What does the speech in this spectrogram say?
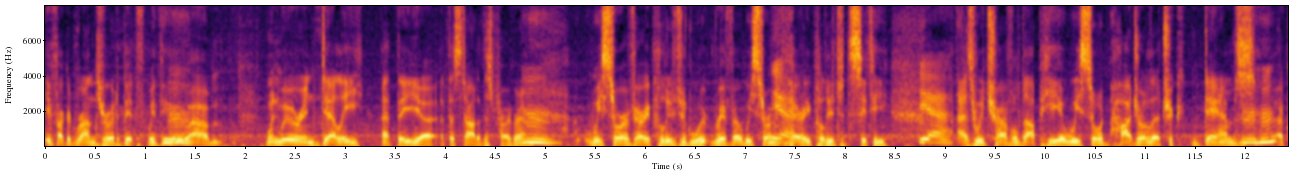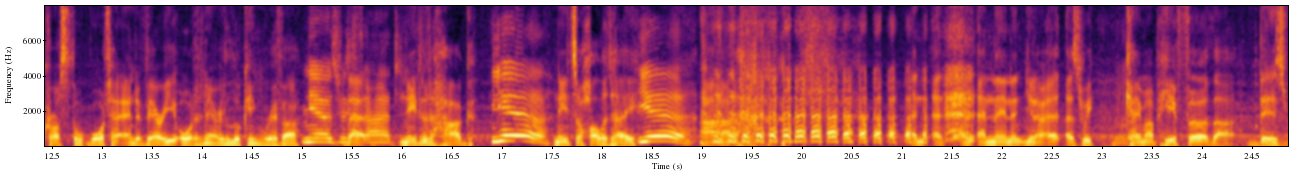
If I could run through it a bit with you, Mm. um, when we were in Delhi at the uh, at the start of this program, we saw a very polluted w- river. We saw a Mm. Yeah. very polluted city. Yeah. As we travelled up here, we saw hydroelectric dams across the water and a very ordinary looking river. Mm-hmm. Yeah, it was really that sad. Needed a hug. Yeah. Needs a holiday. Yeah. and, and, and and then you know as we came up here further there's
